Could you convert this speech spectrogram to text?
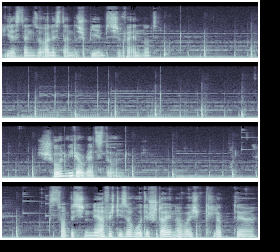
wie das denn so alles dann das Spiel ein bisschen verändert. Schon wieder Redstone. Ist zwar ein bisschen nervig, dieser rote Stein, aber ich glaube, der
